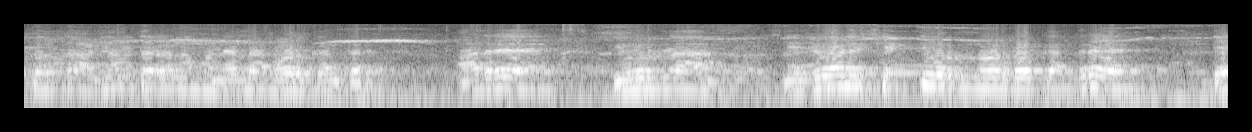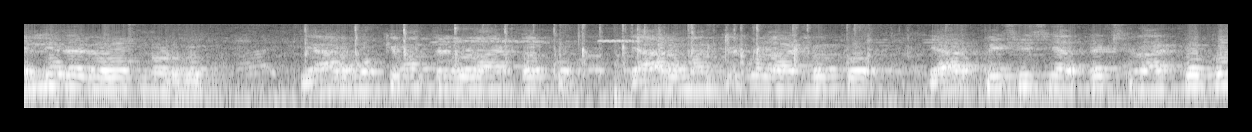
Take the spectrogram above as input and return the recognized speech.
ಸ್ವಂತ ಅಣ್ಣನ ಥರ ನಮ್ಮನ್ನೆಲ್ಲ ನೋಡ್ಕೊಂತಾರೆ. ಆದರೆ ಇವ್ರನ್ನ ನಿಜವಾದ ಶಕ್ತಿ ಇವ್ರನ್ನ ನೋಡ್ಬೇಕಂದ್ರೆ ಡೆಲ್ಲಿದಾಗ ಹೋಗಿ ನೋಡ್ಬೇಕು. ಯಾರು ಮುಖ್ಯಮಂತ್ರಿಗಳು ಆಗ್ಬೇಕು, ಯಾರು ಮಂತ್ರಿಗಳು ಆಗ್ಬೇಕು, ಯಾರು ಪಿ ಸಿ ಸಿ ಅಧ್ಯಕ್ಷರು ಆಗ್ಬೇಕು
